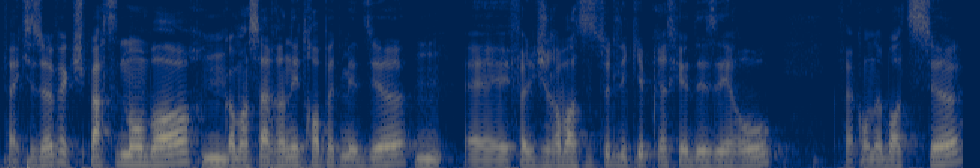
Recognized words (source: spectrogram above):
Fait que c'est ça. Fait que je suis parti de mon bord, Mm. commencé à runner Trompette Média. Mm. Il fallait que je rebâtisse toute l'équipe presque de zéro. Fait qu'on a bâti ça.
